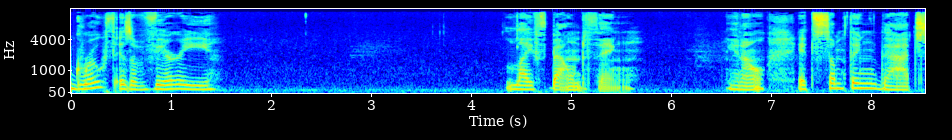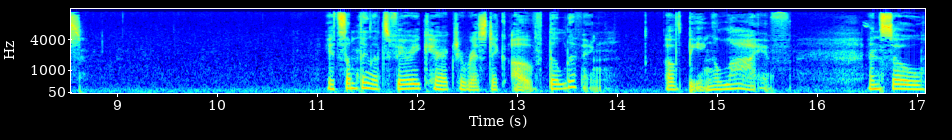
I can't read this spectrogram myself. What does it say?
growth is a very life bound thing. You know, it's something that it's something that's very characteristic of the living, of being alive. And so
